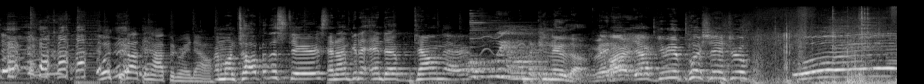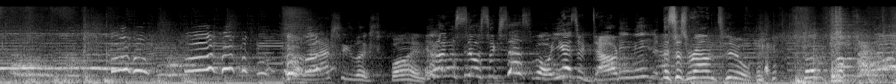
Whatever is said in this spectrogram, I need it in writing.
toe. What's about to happen right now? I'm on top of the stairs and I'm gonna end up down there. Hopefully I'm on the canoe though. Ready? All right, yeah, give me a push, Andrew. Oh, that actually looks fun. Yeah, that was so successful. You guys are doubting me? This is round two.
